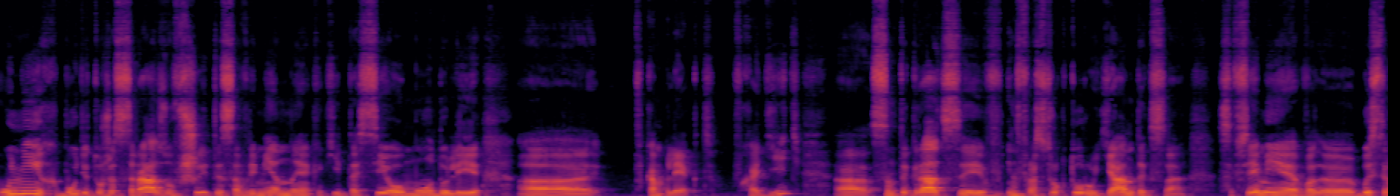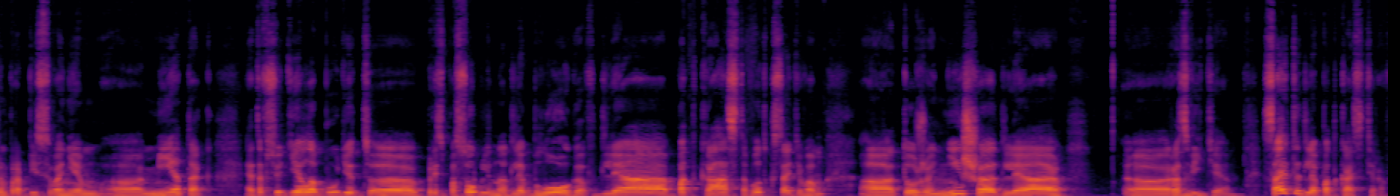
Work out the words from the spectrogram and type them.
у них будет уже сразу вшиты современные какие-то SEO-модули в комплект входить с интеграцией в инфраструктуру Яндекса, со всеми э, быстрым прописыванием э, меток. Это все дело будет э, приспособлено для блогов, для подкастов. Вот, кстати, вам тоже ниша для развития. Сайты для подкастеров.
